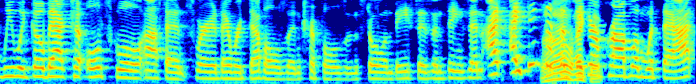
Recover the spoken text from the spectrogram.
we would go back to old school offense where there were doubles and triples and stolen bases and things. And I, I think that oh, the bigger problem with that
